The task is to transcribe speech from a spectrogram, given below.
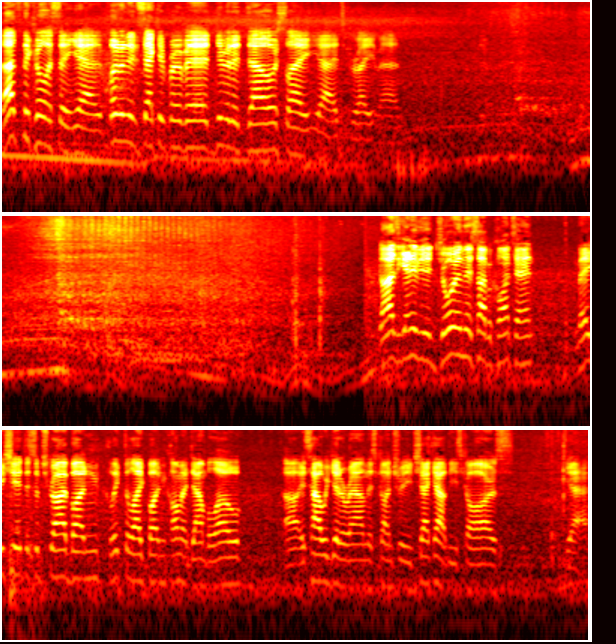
That's the coolest thing, yeah. Put it in second for a bit, give it a dose, like, yeah, it's great, man. Guys, again, if you're enjoying this type of content, make sure you hit the subscribe button, click the like button, comment down below. Uh, it's how we get around this country. Check out these cars. yeah,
